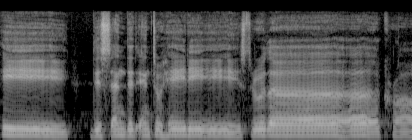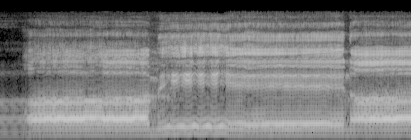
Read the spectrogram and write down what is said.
He descended into Hades through the cross. Amen. I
